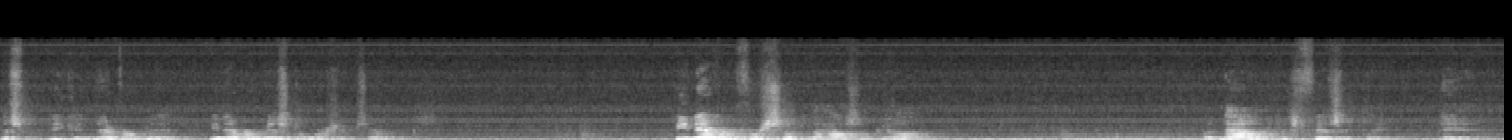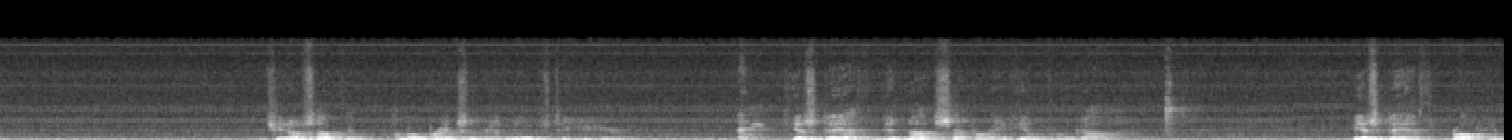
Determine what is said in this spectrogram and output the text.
This deacon never met. He never missed a worship service. He never forsook the house of God. But now he's physically dead. But you know something? I'm going to bring some good news to you here. His death did not separate him from God. His death brought him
